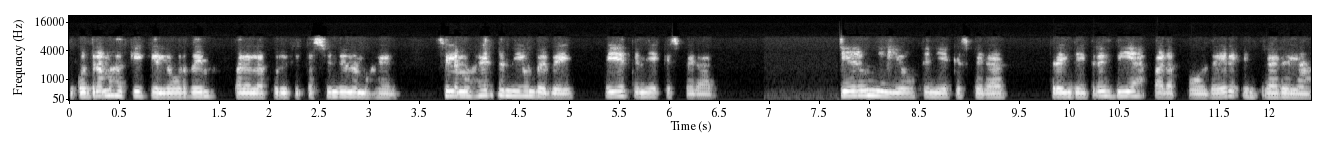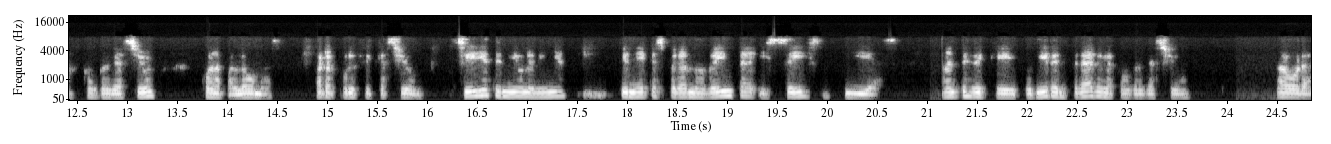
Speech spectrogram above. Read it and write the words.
Encontramos aquí que el orden para la purificación de una mujer, si la mujer tenía un bebé, ella tenía que esperar. Si era un niño, tenía que esperar 33 días para poder entrar en la congregación con las palomas para purificación. Si ella tenía una niña, tenía que esperar 96 días antes de que pudiera entrar en la congregación. Ahora,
